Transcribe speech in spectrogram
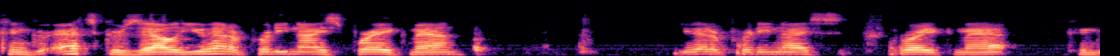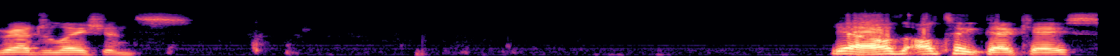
Congrats, Grizel. You had a pretty nice break, man. You had a pretty nice break, Matt. Congratulations. Yeah, I'll, I'll take that case.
